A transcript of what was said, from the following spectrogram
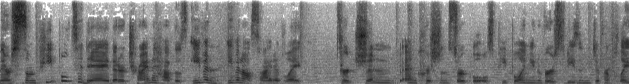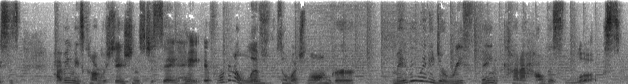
And there's some people today that are trying to have those, even even outside of like church and, and Christian circles, people in universities and different places, having these conversations to say, hey, if we're going to live so much longer, maybe we need to rethink kind of how this looks.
